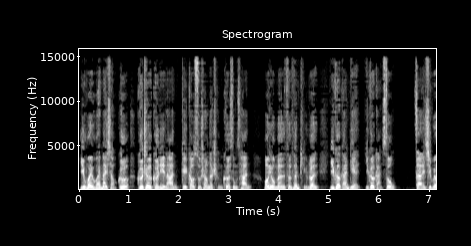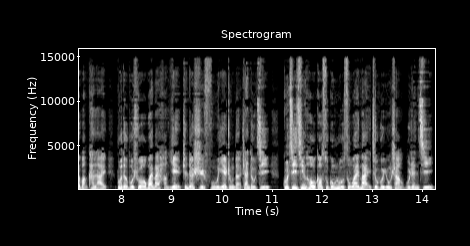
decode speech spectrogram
一位外卖小哥隔着隔离栏给高速上的乘客送餐，网友们纷纷评论：一个敢点，一个敢送。在极微网看来，不得不说，外卖行业真的是服务业中的战斗机。估计今后高速公路送外卖就会用上无人机。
